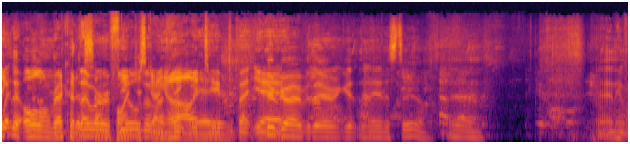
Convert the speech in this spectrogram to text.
think we're all on record at there some were a point few of just them going, I think "Oh, we yeah, tipped, but He'll yeah, go over there and get the Man of Steel. Yeah. Anyway,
